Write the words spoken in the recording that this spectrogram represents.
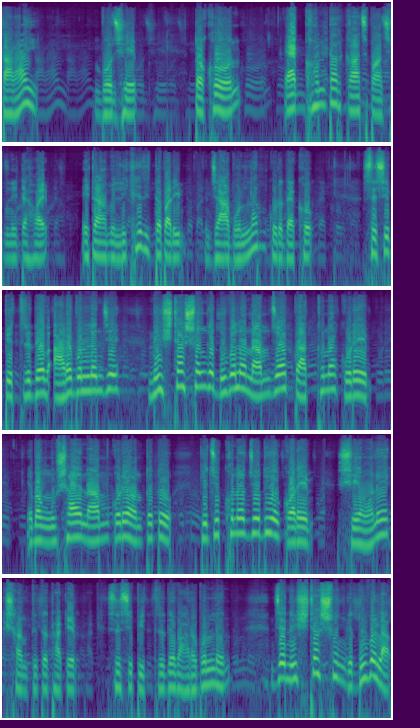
তারাই বোঝে। তখন এক ঘণ্টার কাজ পাঁচ মিনিটে হয়। এটা আমি লিখে দিতে পারি। যা বললাম, করে দেখো। শেষে পিতৃদেব আরও বললেন যে, নিষ্ঠার সঙ্গে দুবেলা নাম জপ প্রার্থনা করে এবং উষায় নাম করে অন্তত কিছুক্ষণের যদিও করে, সে অনেক শান্তিতে থাকে। শ্রী পিতৃদেব আরও বললেন যে, নিষ্ঠার সঙ্গে দুবেলা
